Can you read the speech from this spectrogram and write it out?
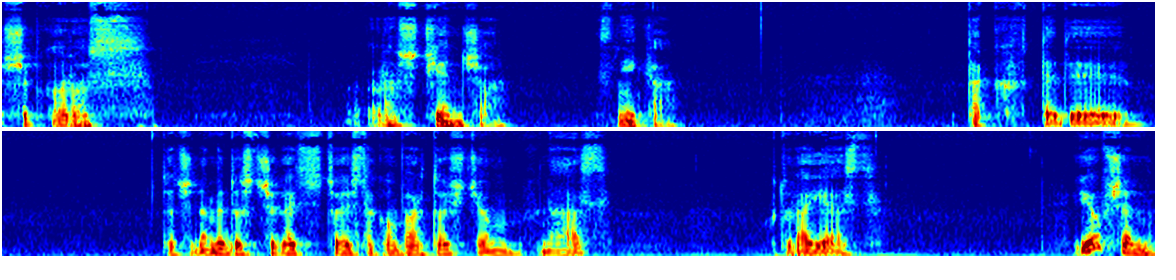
szybko roz, rozcieńcza, znika. Tak wtedy zaczynamy dostrzegać, co jest taką wartością w nas, która jest. I owszem,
